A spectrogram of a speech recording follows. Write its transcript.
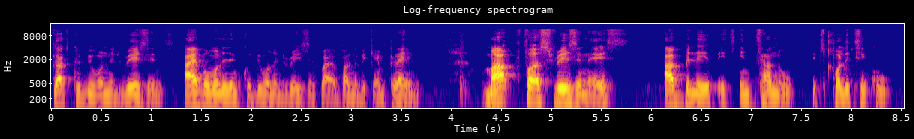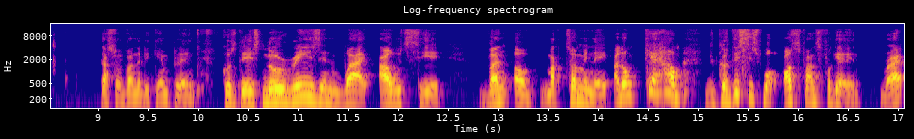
that could be one of the reasons. Either one of them could be one of the reasons why Van der became playing. My first reason is I believe it's internal. It's political. That's why Van der became playing because there's no reason why I would say Van uh, McTominay. I don't care how because this is what us fans forgetting, right?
